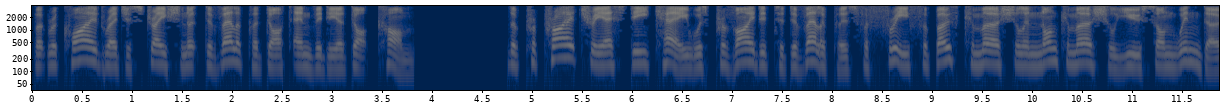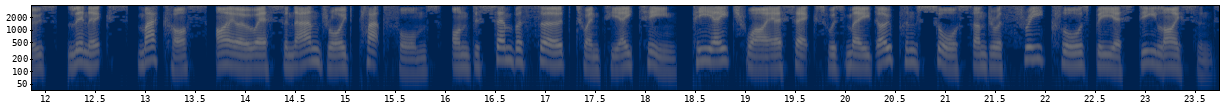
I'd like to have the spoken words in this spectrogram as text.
but required registration at developer.nvidia.com. The proprietary SDK was provided to developers for free for both commercial and non-commercial use on Windows, Linux, macOS, iOS and Android platforms. On December 3, 2018, PHYSX was made open source under a three-clause BSD license,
